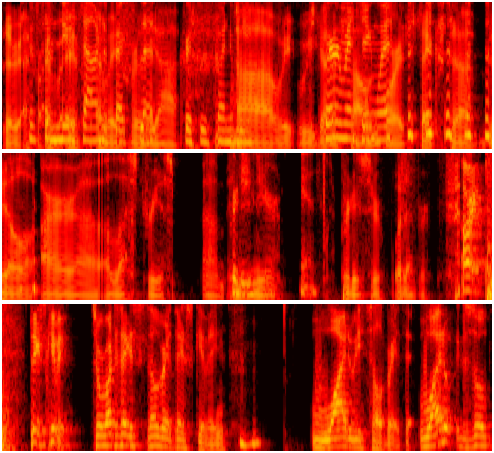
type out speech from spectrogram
There, We have some new sound effects that uh, Chris is going to be uh, we, we experimenting got a with. soundboard. Thanks to Bill, our uh, illustrious um, Producer. engineer, Yes. producer, whatever. All right, Thanksgiving. So we're about to thanks- celebrate Thanksgiving. Mm-hmm. Why do we celebrate? Th- why do so?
